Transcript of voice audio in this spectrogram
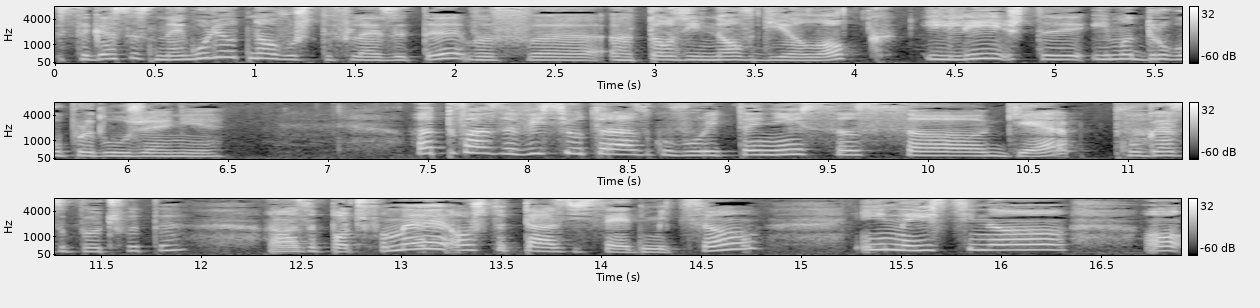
Сега с него ли отново ще влезете в а, този нов диалог или ще има друго предложение? А това зависи от разговорите ни с а, ГЕРБ. Кога започвате? А, започваме още тази седмица и наистина а,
